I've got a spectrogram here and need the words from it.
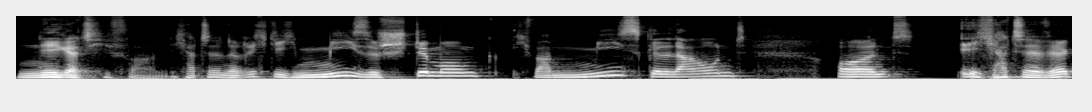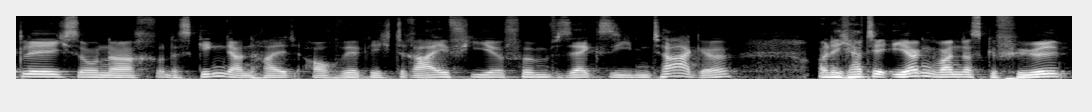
negativ waren. Ich hatte eine richtig miese Stimmung. Ich war mies gelaunt. Und ich hatte wirklich so nach, und das ging dann halt auch wirklich drei, vier, fünf, sechs, sieben Tage. Und ich hatte irgendwann das Gefühl,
